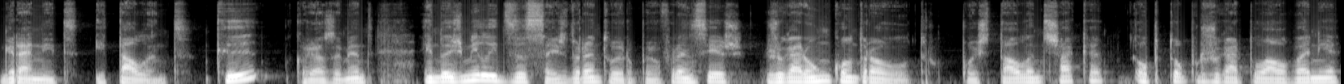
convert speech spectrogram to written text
Granit e Taulant, que, curiosamente, em 2016, durante o Europeu Francês, jogaram um contra o outro, pois Taulant Chaka optou por jogar pela Albânia,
